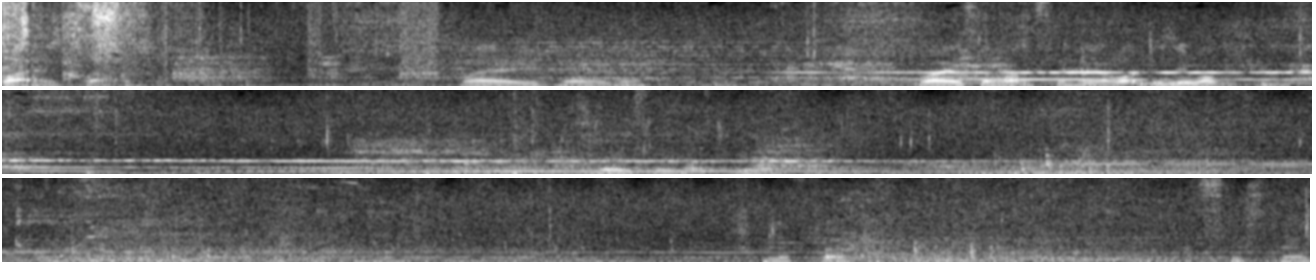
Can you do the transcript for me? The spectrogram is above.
What is that? Why are you here again? Why is the monster here? What does he want from me? Seriously, what do you want from me? sisters.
